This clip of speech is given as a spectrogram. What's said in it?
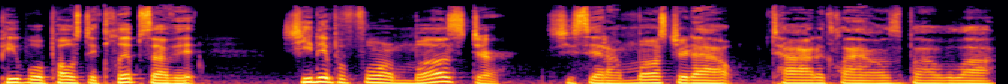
people posted clips of it. She didn't perform Monster. She said, "I'm monstered out, tired of clowns." Blah blah blah.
